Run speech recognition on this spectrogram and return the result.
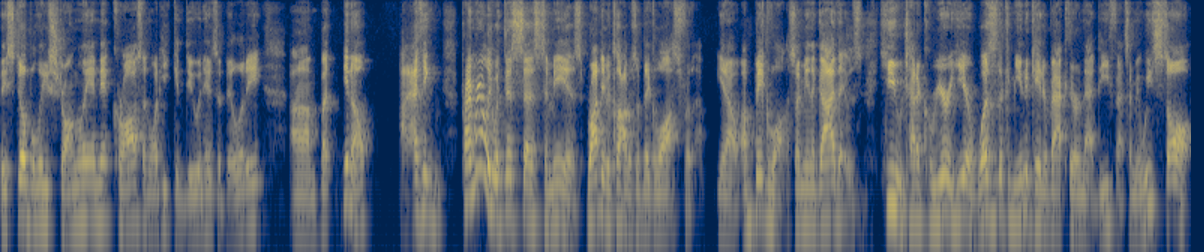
they still believe strongly in Nick Cross and what he can do and his ability. Um, but, you know, I think primarily what this says to me is Rodney McLeod was a big loss for them you know, a big loss. I mean, a guy that was huge, had a career year, was the communicator back there in that defense. I mean, we saw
